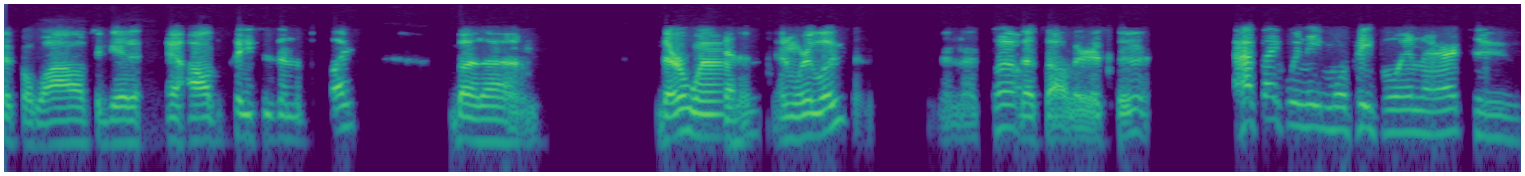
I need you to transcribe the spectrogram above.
took a while to get it, all the pieces into place, but um, they're winning and we're losing and that's well, that's all there is to it. I think we need more people in there to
